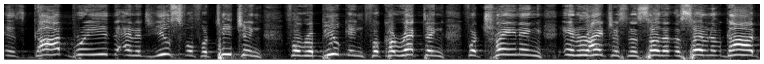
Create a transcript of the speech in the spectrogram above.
is God breathed and it's useful for teaching, for rebuking, for correcting, for training in righteousness, so that the servant of God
